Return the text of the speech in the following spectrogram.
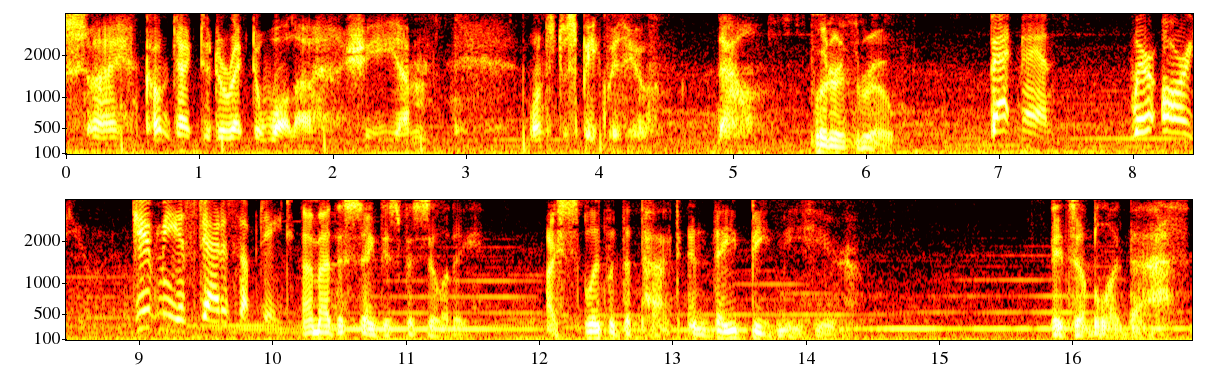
Bruce, I contacted Director Waller. She, um, wants to speak with you. Now. Put her through. Batman, where are you? Give me a status update. I'm at the Sanctus facility. I split with the Pact, and they beat me here. It's a bloodbath.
